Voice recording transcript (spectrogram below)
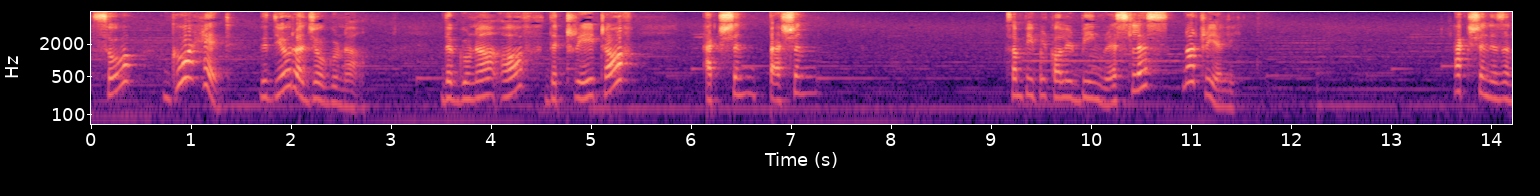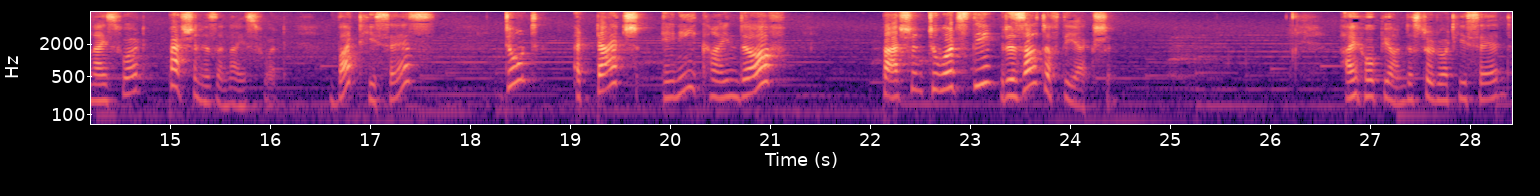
So, go ahead with your Rajoguna, the guna of the trait of action, passion. Some people call it being restless. Not really. Action is a nice word, passion is a nice word. But he says, don't attach any kind of passion towards the result of the action. I hope you understood what he said.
